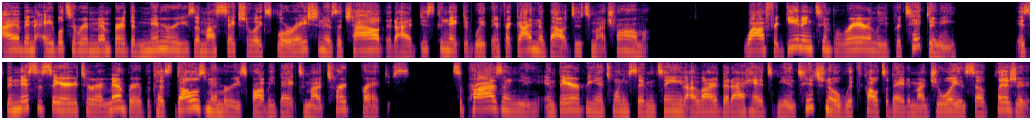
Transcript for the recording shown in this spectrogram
I have been able to remember the memories of my sexual exploration as a child that I had disconnected with and forgotten about due to my trauma. While forgetting temporarily protected me, it's been necessary to remember because those memories brought me back to my twerk practice. Surprisingly, in therapy in 2017, I learned that I had to be intentional with cultivating my joy and self pleasure,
